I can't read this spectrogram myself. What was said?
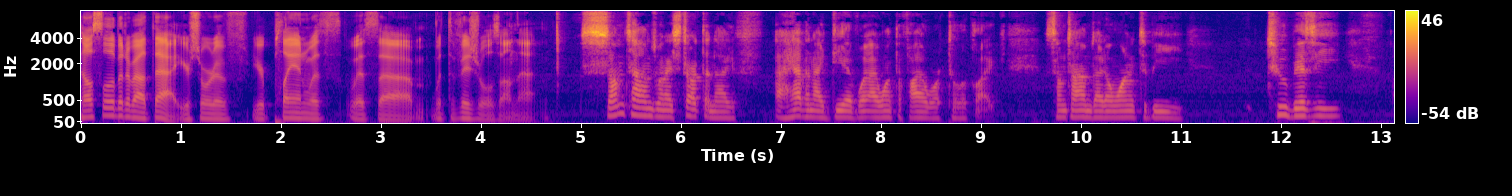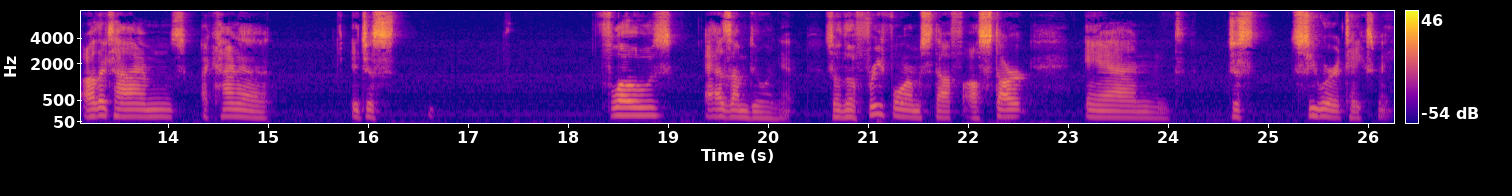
tell us a little bit about that. You're sort of you're playing with with um, with the visuals on that. sometimes when I start the knife, I have an idea of what I want the file work to look like. Sometimes I don't want it to be too busy. Other times I kind of it just flows as I'm doing it. So the freeform stuff, I'll start and just see where it takes me.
